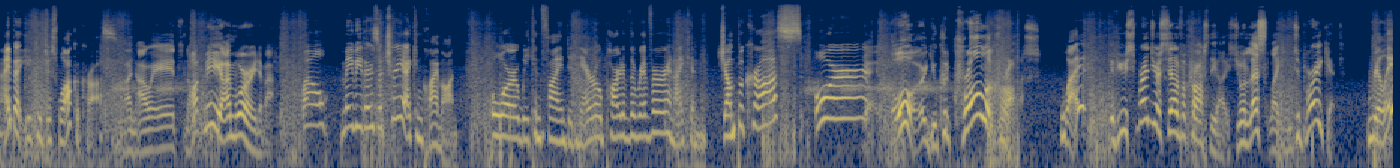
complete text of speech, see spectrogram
I bet you could just walk across. Uh, now, it's not me I'm worried about. Well, maybe there's a tree I can climb on. Or we can find a narrow part of the river and I can jump across. Or. Or you could crawl across. What? If you spread yourself across the ice, you're less likely to break it. Really?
